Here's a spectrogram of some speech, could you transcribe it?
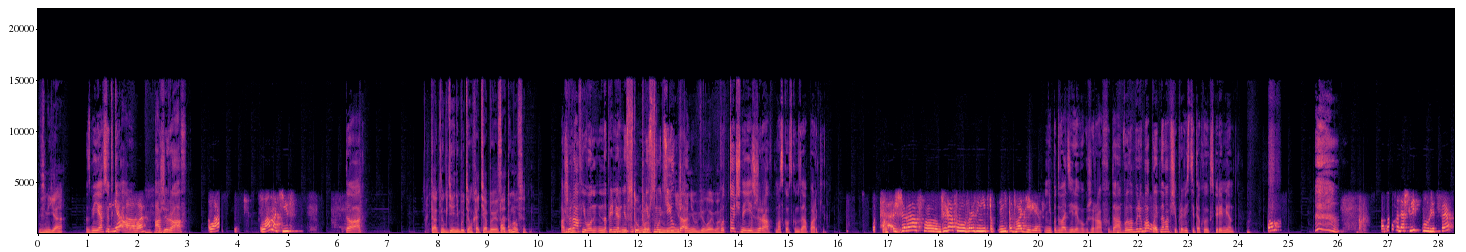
Змея? Змея все-таки Змея ава. Ава. А жираф? Ла- Лама кис. Так. Так, ну где-нибудь он хотя бы задумался? А жираф его, например, не, ступор не смутил? ни- ничто да. не ввело его? Вот точно есть жираф в московском зоопарке. Жираф, э, жираф его вроде не, не подводили. Не подводили его к жирафу. Да, было бы любопытно вообще провести такой эксперимент. Потом, подошли к курице.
